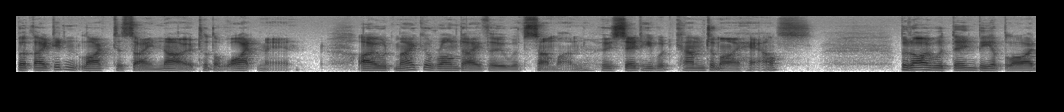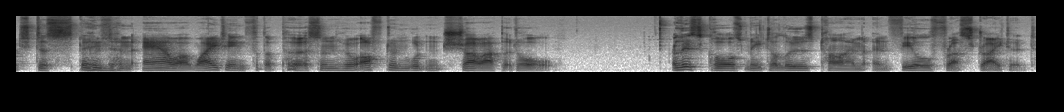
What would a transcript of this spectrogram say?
But they didn't like to say no to the white man I would make a rendezvous with someone who said he would come to my house, but I would then be obliged to spend an hour waiting for the person who often wouldn't show up at all. This caused me to lose time and feel frustrated.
